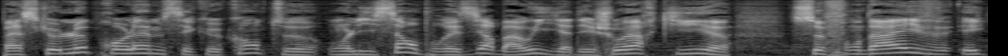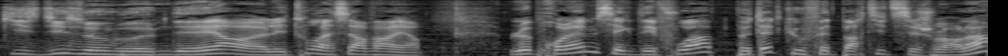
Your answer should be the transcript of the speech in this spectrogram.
Parce que le problème, c'est que quand euh, on lit ça, on pourrait se dire, bah oui, il y a des joueurs qui se font dive et qui se disent, MDR, les tours, elles servent à rien. Le problème, c'est que des fois, peut-être que vous faites partie de ces joueurs-là,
